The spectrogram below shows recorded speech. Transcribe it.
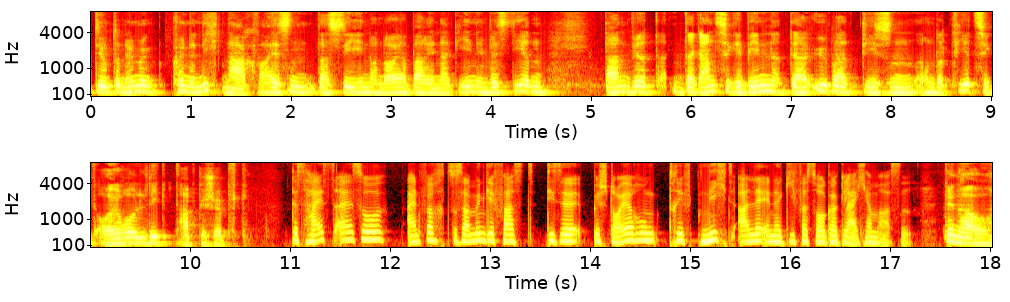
die Unternehmen können nicht nachweisen, dass sie in erneuerbare Energien investieren. Dann wird der ganze Gewinn, der über diesen 140 Euro liegt, abgeschöpft. Das heißt also, einfach zusammengefasst, diese Besteuerung trifft nicht alle Energieversorger gleichermaßen. Genau,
